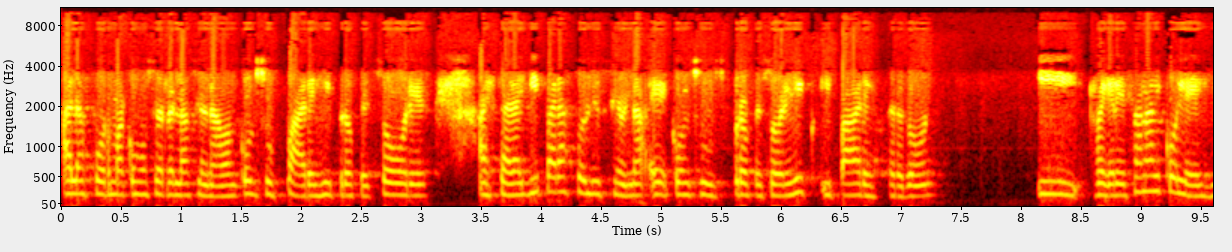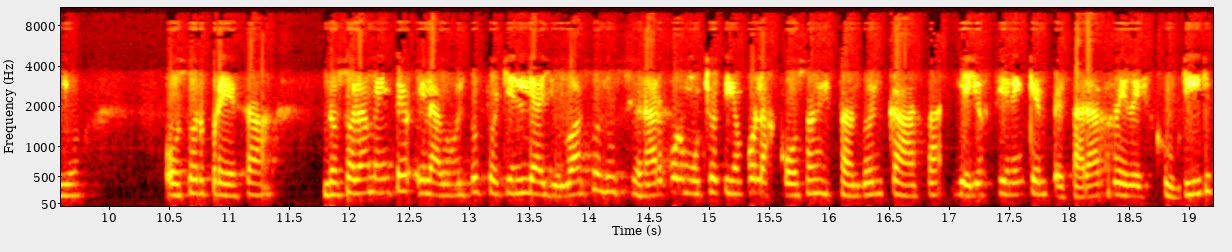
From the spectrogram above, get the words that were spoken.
a la forma como se relacionaban con sus pares y profesores, a estar allí para solucionar eh, con sus profesores y, y pares, perdón, y regresan al colegio, oh sorpresa, no solamente el adulto fue quien le ayudó a solucionar por mucho tiempo las cosas estando en casa y ellos tienen que empezar a redescubrir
